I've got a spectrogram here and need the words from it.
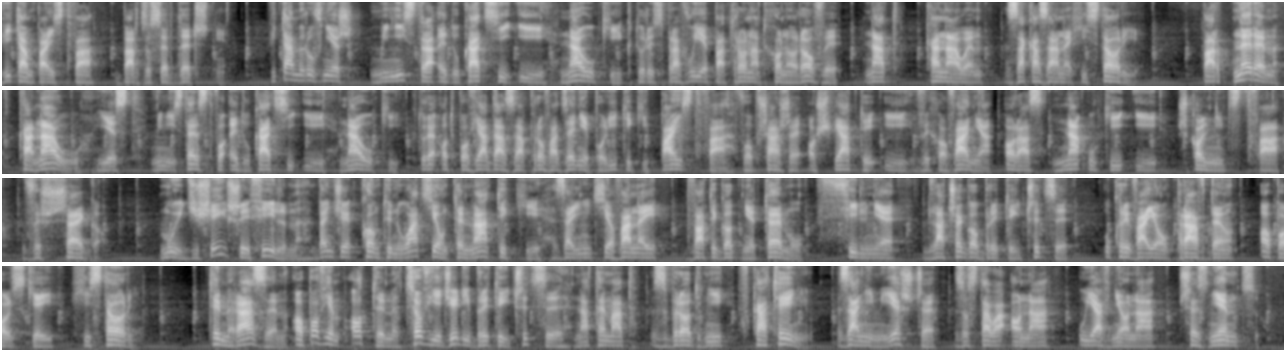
Witam Państwa bardzo serdecznie. Witamy również ministra edukacji i nauki, który sprawuje patronat honorowy nad kanałem Zakazane Historie. Partnerem kanału jest Ministerstwo Edukacji i Nauki, które odpowiada za prowadzenie polityki państwa w obszarze oświaty i wychowania oraz nauki i szkolnictwa wyższego. Mój dzisiejszy film będzie kontynuacją tematyki zainicjowanej dwa tygodnie temu w filmie Dlaczego Brytyjczycy ukrywają prawdę o polskiej historii. Tym razem opowiem o tym, co wiedzieli Brytyjczycy na temat zbrodni w Katyniu, zanim jeszcze została ona ujawniona przez Niemców.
